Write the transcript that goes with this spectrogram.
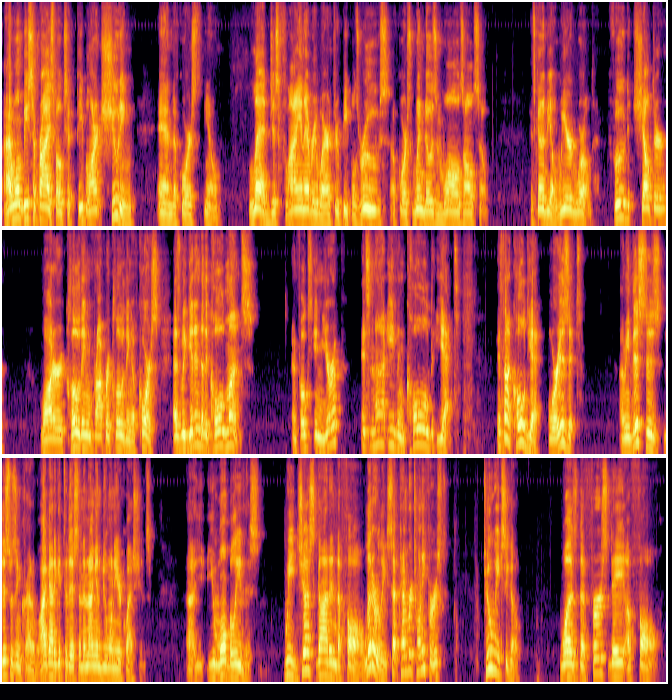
I won't be surprised, folks, if people aren't shooting and, of course, you know, lead just flying everywhere through people's roofs, of course, windows and walls also. It's going to be a weird world. Food, shelter, water, clothing, proper clothing. Of course, as we get into the cold months, and folks in Europe, it's not even cold yet. It's not cold yet, or is it? I mean, this is this was incredible. I got to get to this, and then I'm going to do one of your questions. Uh, you, you won't believe this. We just got into fall. Literally, September 21st, two weeks ago, was the first day of fall.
